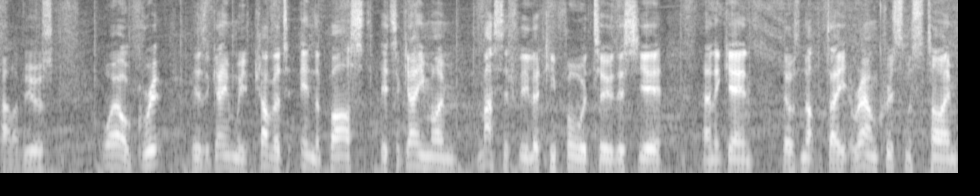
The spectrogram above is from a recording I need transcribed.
Hello viewers. Well, Grip is a game we've covered in the past. It's a game I'm massively looking forward to this year. And again, there was an update around Christmas time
